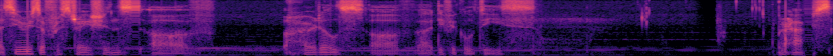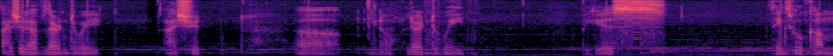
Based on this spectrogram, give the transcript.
a series of frustrations, of hurdles, of uh, difficulties. Perhaps I should have learned to wait. I should, uh, you know, learn to wait because things will come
